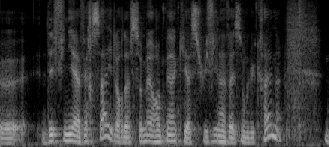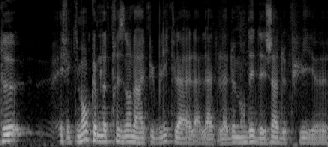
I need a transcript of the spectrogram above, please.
euh, défini à Versailles lors d'un sommet européen qui a suivi l'invasion de l'Ukraine, de effectivement, comme notre président de la République l'a demandé déjà depuis, euh,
